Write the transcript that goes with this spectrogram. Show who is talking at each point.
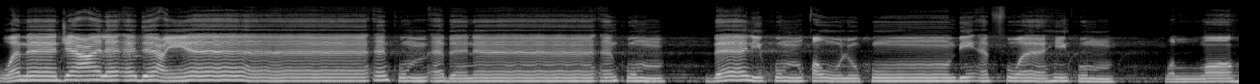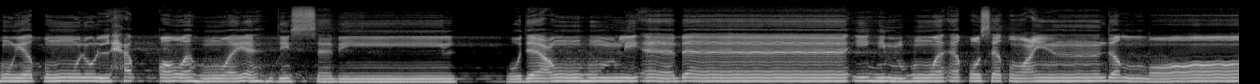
Speaker 1: وما جعل أدعياءكم أبناءكم ذلكم قولكم بأفواهكم والله يقول الحق وهو يهدي السبيل ودعوهم لآبائهم هو أقسط عند الله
